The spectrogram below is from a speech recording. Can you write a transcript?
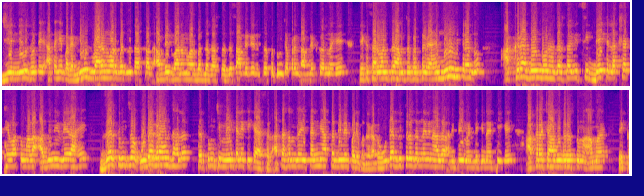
जे न्यूज होते आता हे बघा न्यूज वारंवार बदलत असतात अपडेट वारंवार बदलत असतं जसं अपडेट येतं तसं तुमच्यापर्यंत अपडेट करणं हे एक सर्वांचं आमचं कर्तव्य आहे. म्हणून मित्रांनो अकरा दोन दोन हजार सव्वीस ची डेट लक्षात ठेवा. तुम्हाला अजूनही वेळ आहे. जर तुमचं उद्या ग्राउंड झालं तर तुमची मेंटॅलिटी काय असेल? आता समजा त्यांनी आता दिले परिपत्रक. आता उद्या दुसरं जर नवीन आलं आणि ते म्हटले की नाही ठीक आहे. अकराच्या अगोदरच तुम आम्हाला एक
